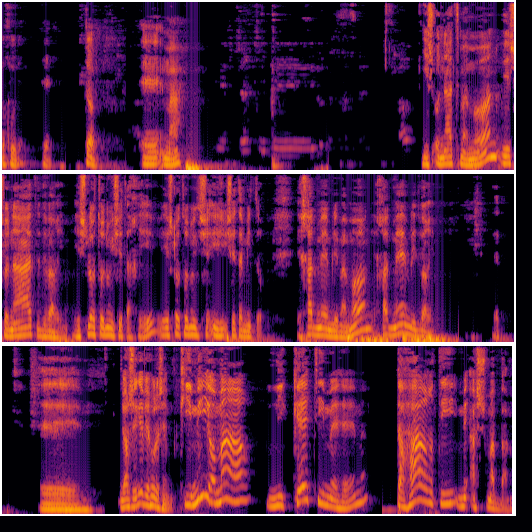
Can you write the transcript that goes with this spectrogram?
וכולי. כן. טוב, אה, מה? יש עונת ממון ויש עונת דברים. יש לו תונו איש את אחיו ויש לו תונו איש את עמיתו. אחד מהם לממון, אחד מהם לדברים. דבר שגב יחול השם. כי מי יאמר ניקאתי מהם, טהרתי מאשמה בם.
